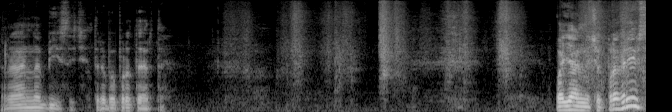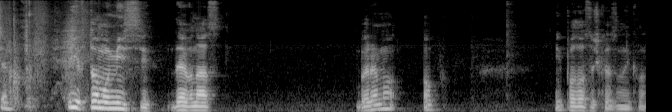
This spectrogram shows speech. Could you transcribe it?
Реально бісить. Треба протерти. Паяльничок прогрівся. І в тому місці, де в нас беремо оп, і полосочка зникла.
